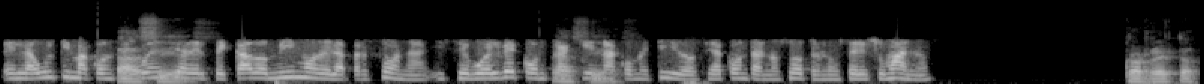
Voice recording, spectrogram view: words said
Es la última consecuencia del pecado mismo de la persona y se vuelve contra quien ha cometido, o sea, contra nosotros, los seres humanos. Correcto.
